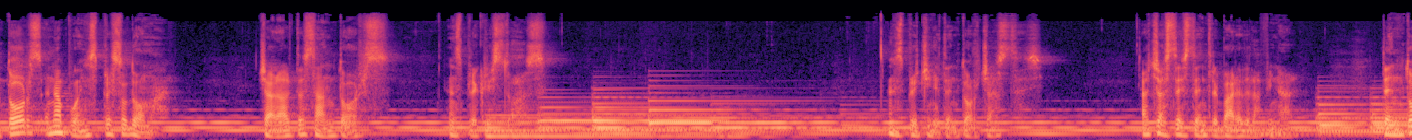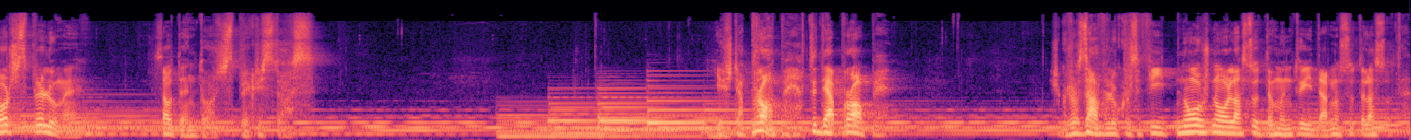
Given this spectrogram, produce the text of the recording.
întors înapoi spre Sodoma. Cealaltă s-a întors înspre Hristos. Înspre cine te întorci astăzi? Aceasta este întrebarea de la final. Te întorci spre lume sau te întorci spre Hristos? Ești aproape, atât de aproape. Și grozav lucru să fii 99% mântuit, dar nu 100%.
